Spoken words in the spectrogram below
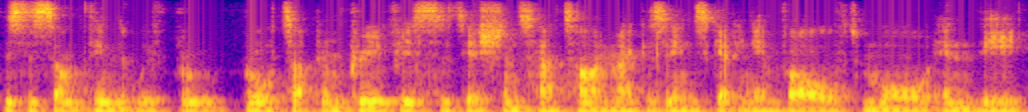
This is something that we've brought up in previous editions how Time Magazine's getting involved more in the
